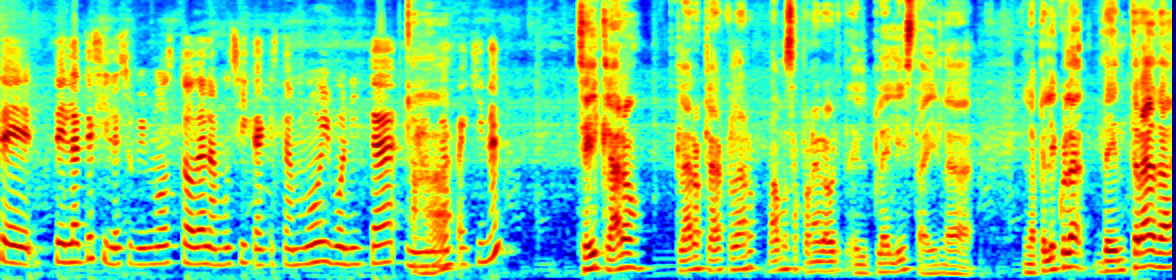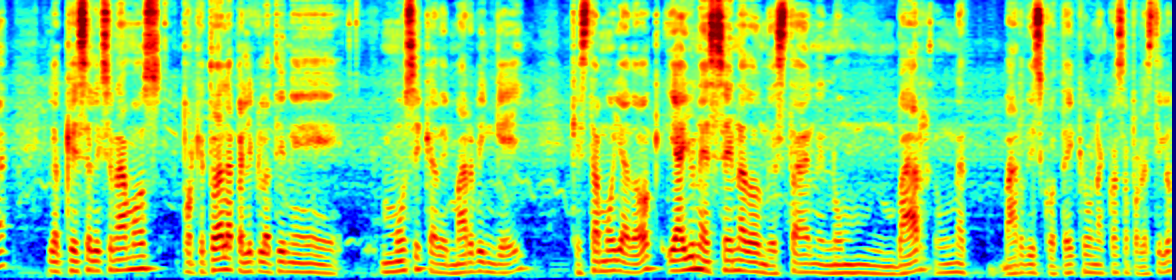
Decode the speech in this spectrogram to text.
te, late si le subimos toda la música que está muy bonita en la página. Sí, claro, claro, claro, claro. Vamos a poner el playlist ahí en la, la película. De entrada, lo que seleccionamos, porque toda la película tiene música de Marvin Gaye, que está muy ad hoc, y hay una escena donde están en un bar, una bar discoteca, una cosa por el estilo.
